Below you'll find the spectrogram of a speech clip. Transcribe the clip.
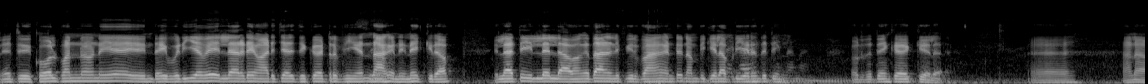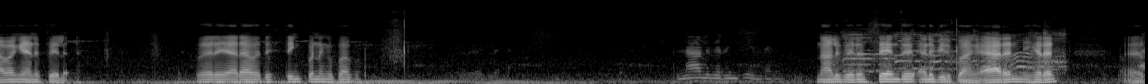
நேற்று கால் பண்ணோடனே இந்த விடியவே எல்லாருடையும் அடிச்சு அடிச்சு கேட்டிருப்பீங்கன்னு நாங்கள் நினைக்கிறோம். இல்லாட்டி இல்லை இல்லை அவங்க தான் அனுப்பியிருப்பாங்கன்ட்டு நம்பிக்கையில் அப்படி இருந்துட்டீங்க. ஒருத்தட்டையும் கேட்கல. ஆனால் அவங்க அனுப்பல. வேறு யாராவது திங்க் பண்ணுங்க பாப்போம். நாலு பேரும் சேர்ந்து அனுப்பி. நாலு பேரும் சேர்ந்து அனுப்பியிருப்பாங்க. ஆரன் நிகரன் அஹ்,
